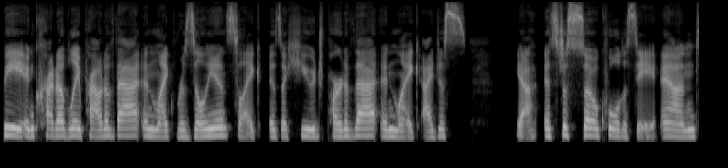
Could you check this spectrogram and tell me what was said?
be incredibly proud of that and like resilience like is a huge part of that and like I just yeah, it's just so cool to see. And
